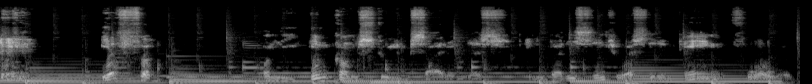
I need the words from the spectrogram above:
if on the income stream side of this, anybody's interested in paying forward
